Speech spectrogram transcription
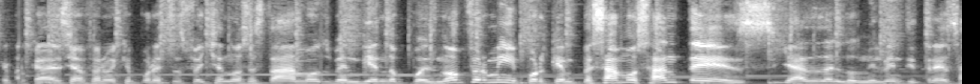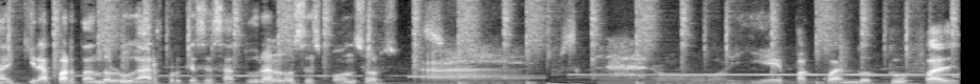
qué? Acá decía Fermi que por estas fechas nos estábamos vendiendo. Pues no, Fermi, porque empezamos antes, ya desde el 2023. Hay que ir apartando lugar porque se saturan los sponsors. Ah, Pues claro, oye, para cuando tú, fas-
